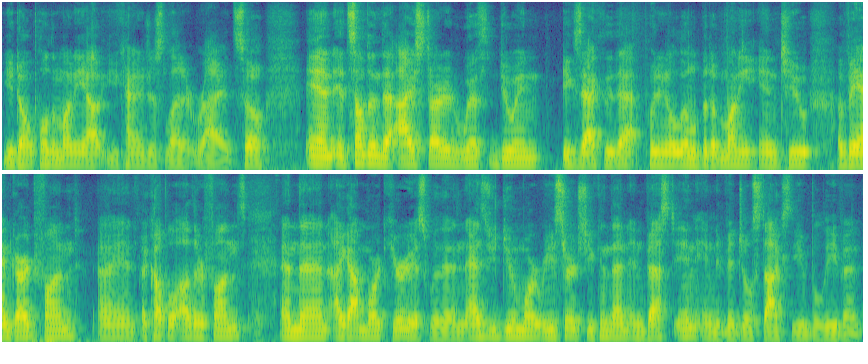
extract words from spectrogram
you don't pull the money out. You kind of just let it ride. So, and it's something that I started with doing exactly that, putting a little bit of money into a Vanguard fund and a couple other funds, and then I got more curious with it. And as you do more research, you can then invest in individual stocks that you believe in.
